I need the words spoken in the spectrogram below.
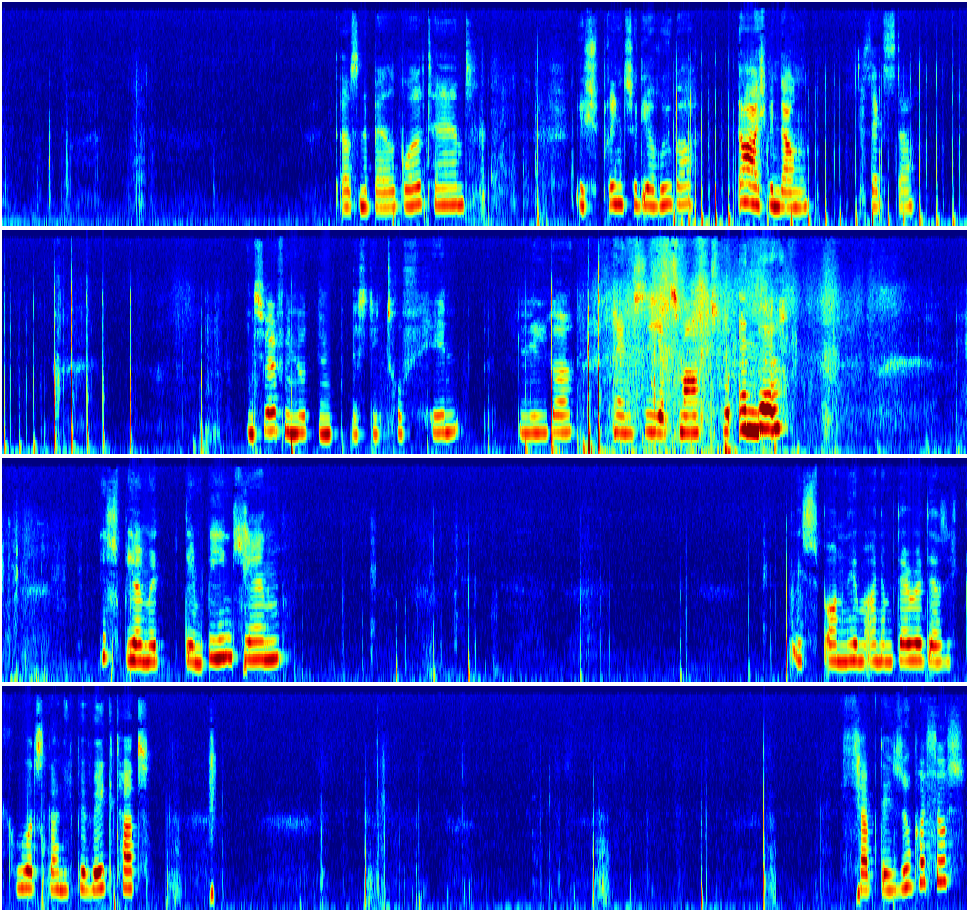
Da ist eine Bell Goldhand. Ich spring zu dir rüber. Ah, ich bin down. Sechster. In zwölf Minuten ist die Trophäenliga, nennt sie jetzt mal zu Ende. Ich spiele mit dem Bienchen. Ich spawn neben einem Daryl, der sich kurz gar nicht bewegt hat. Ich habe den Superschuss.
